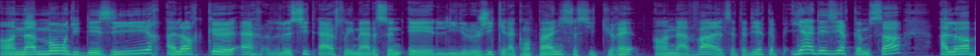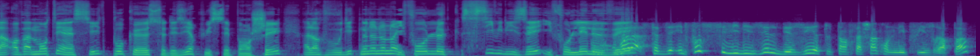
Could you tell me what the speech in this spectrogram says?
en amont du désir, alors que le site Ashley Madison et l'idéologie qui l'accompagne se situeraient en aval. C'est-à-dire qu'il y a un désir comme ça, alors ben, on va monter un site pour que ce désir puisse s'épancher, alors que vous vous dites non, non, non, non, il faut le civiliser, il faut l'élever. Voilà, c'est-à-dire il faut civiliser le désir tout en sachant qu'on ne l'épuisera pas.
